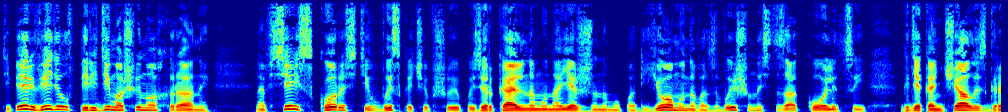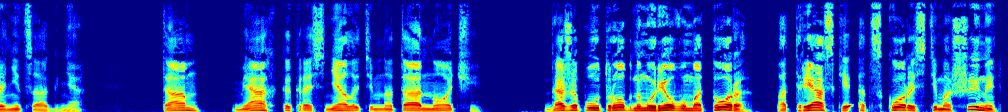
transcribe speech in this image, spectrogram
теперь видел впереди машину охраны — на всей скорости выскочившую по зеркальному наезженному подъему на возвышенность за околицей, где кончалась граница огня. Там мягко краснела темнота ночи. Даже по утробному реву мотора, по тряске от скорости машины,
